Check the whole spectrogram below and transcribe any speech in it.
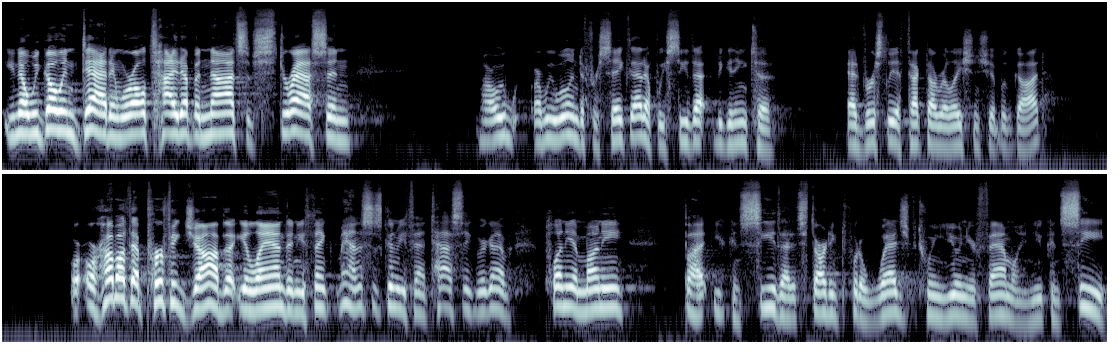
you know, we go in debt and we're all tied up in knots of stress. And are we, are we willing to forsake that if we see that beginning to adversely affect our relationship with God? Or, or how about that perfect job that you land and you think, man, this is going to be fantastic. We're going to have plenty of money. But you can see that it's starting to put a wedge between you and your family. And you can see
